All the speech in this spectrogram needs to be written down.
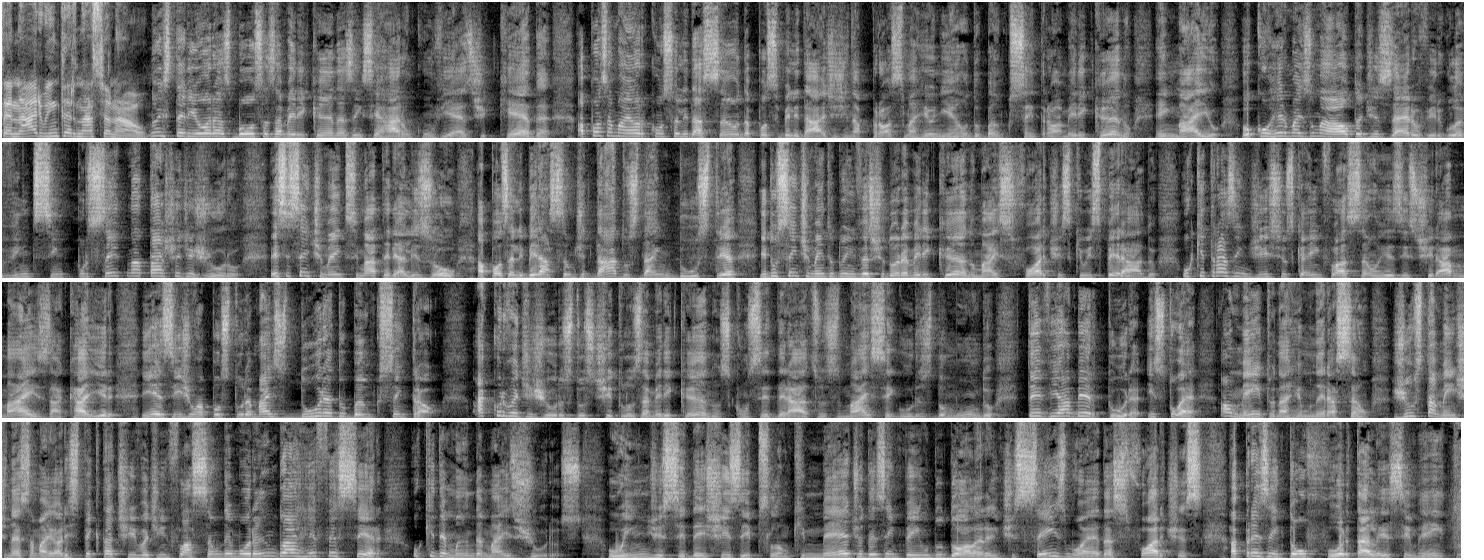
Cenário internacional. No exterior, as bolsas americanas encerraram com viés de queda, após a maior consolidação da possibilidade de, na próxima reunião do Banco Central Americano, em maio, ocorrer mais uma alta de 0,25% na taxa de juro. Esse sentimento se materializou após a liberação de dados da indústria e do sentimento do investidor americano mais fortes que o esperado, o que traz indícios que a inflação resistirá mais à cair e exige uma postura mais dura do Banco Central. A curva de juros dos títulos americanos, considerados os mais seguros do mundo, teve abertura, isto é, aumento na remuneração, justamente nessa maior expectativa de inflação demorando a arrefecer, o que demanda mais juros. O índice DXY, que mede o desempenho do dólar ante seis moedas fortes, apresentou fortalecimento.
